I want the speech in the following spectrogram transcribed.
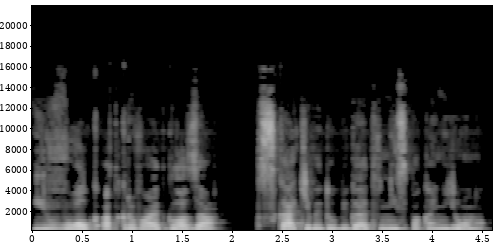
И волк открывает глаза, вскакивает и убегает вниз по каньону.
